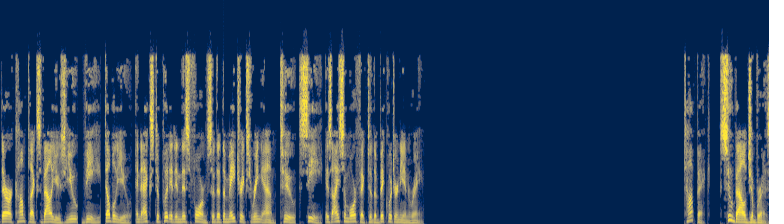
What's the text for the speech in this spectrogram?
there are complex values u, v, w, and x to put it in this form so that the matrix ring M 2, C is isomorphic to the biquaternion ring. Subalgebras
